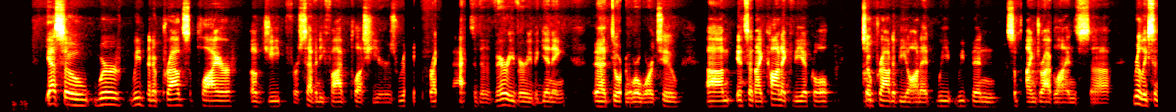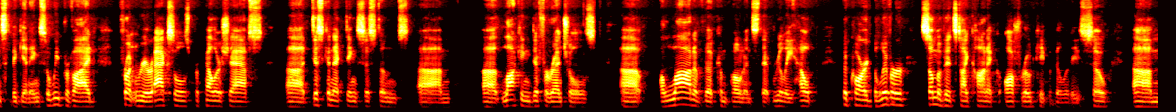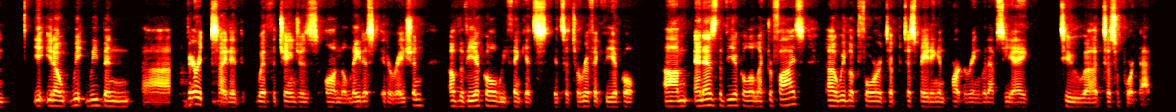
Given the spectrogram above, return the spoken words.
Yeah, so we're we've been a proud supplier of Jeep for 75 plus years, really right back to the very very beginning uh, during World War II. Um, it's an iconic vehicle. So proud to be on it. We we've been supplying drivelines uh, really since the beginning. So we provide front and rear axles, propeller shafts, uh, disconnecting systems, um, uh, locking differentials, uh, a lot of the components that really help the car deliver some of its iconic off-road capabilities. So um, you, you know, we, we've been uh, very excited with the changes on the latest iteration of the vehicle. We think it's, it's a terrific vehicle. Um, and as the vehicle electrifies, uh, we look forward to participating and partnering with FCA to, uh, to support that.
